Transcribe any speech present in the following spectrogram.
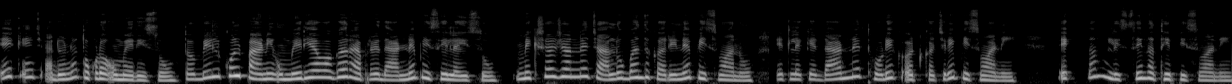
એક ઇંચ આદુનો ટુકડો ઉમેરીશું. તો બિલકુલ પાણી ઉમેર્યા વગર આપણે દાળને પીસી લઈશું. મિક્સર જારને ચાલુ બંધ કરીને પીસવાનું. એટલે કે દાળને થોડીક અટકચરી પીસવાની. એકદમ લીસી નથી પીસવાની.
